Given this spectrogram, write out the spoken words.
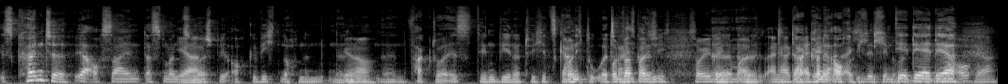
es könnte ja auch sein, dass man ja. zum Beispiel auch Gewicht noch ein, genau. Faktor ist, den wir natürlich jetzt gar und, nicht beurteilen und was können. Sorry, äh, mal fürs Einhaken. Da kann er auch, der, der, der, auch, ja.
